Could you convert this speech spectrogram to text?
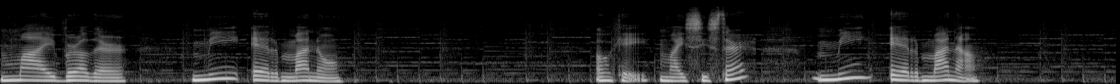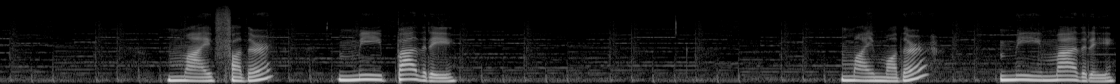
my brother, mi hermano. Okay, my sister, mi hermana. My father, mi padre. My mother, mi madre.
